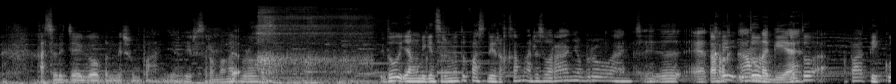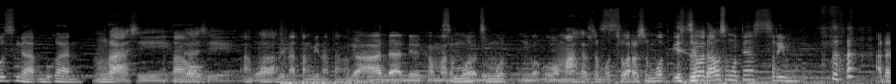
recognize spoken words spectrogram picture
asli gua pernah sumpah anjir Anjir, serem banget, Bro. Itu yang bikin seremnya tuh pas direkam ada suaranya, Bro. Anjir. Eh, eh, Tapi itu lagi ya itu apa tikus nggak bukan enggak sih Atau enggak sih apa enggak binatang-binatang apa enggak ada di kamar Semut, gua dulu. semut. enggak oh, masa semut suara semut gitu siapa tahu semutnya seribu ada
